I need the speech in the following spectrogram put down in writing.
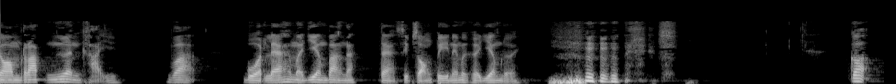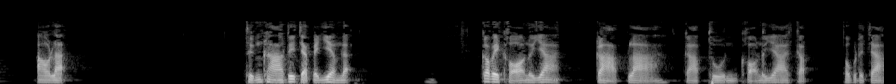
ยอมรับเงื่อนไข ว่าบวชแล้วให้มาเยี่ยมบ้างนะ แต่สิบสองปีนี่ไม่เคยเยี่ยมเลย ก็เอาละถึงคราวที่จะไปเยี่ยมแล้วก็ไปขออนุญาต กราบลากราบทูลขออนุญาตกับพระพุทธเจ้า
